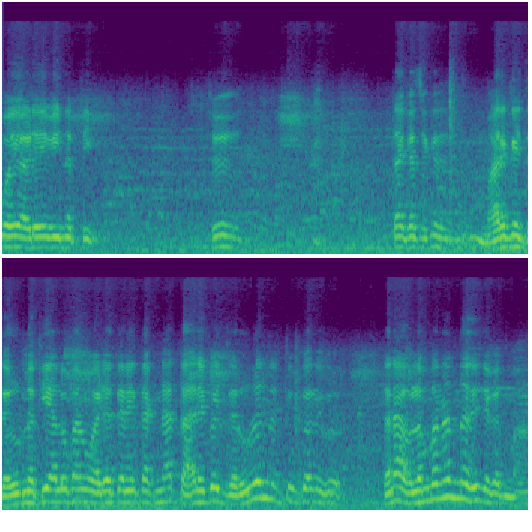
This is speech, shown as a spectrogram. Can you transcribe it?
કોઈ અડેવી નથી. મારે કઈ જરૂર નથી આ લોકોનું અડે તે નહીં તાક ના, તારે કોઈ જરૂર જ નથી તું તને અવલંબન જ નથી જગતમાં.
